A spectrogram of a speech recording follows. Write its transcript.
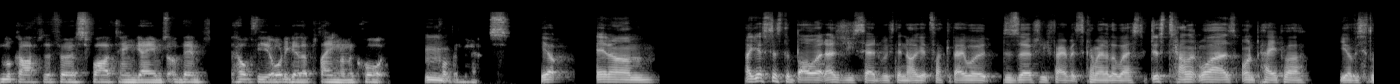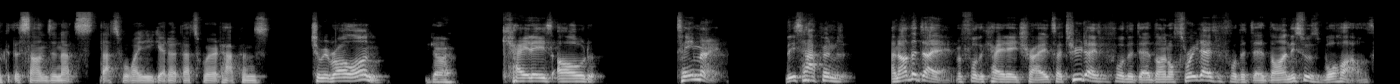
look after the first five ten games of them healthy altogether playing on the court mm. proper minutes. Yep. And um, I guess just to bow it, as you said, with the Nuggets, like they were deservedly favourites to come out of the West. Just talent wise, on paper, you obviously look at the Suns, and that's that's why you get it. That's where it happens. Should we roll on? Go. KD's old teammate. This happened another day before the KD trade, so two days before the deadline, or three days before the deadline. This was wild.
